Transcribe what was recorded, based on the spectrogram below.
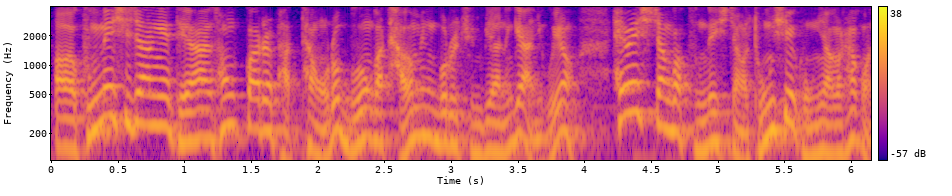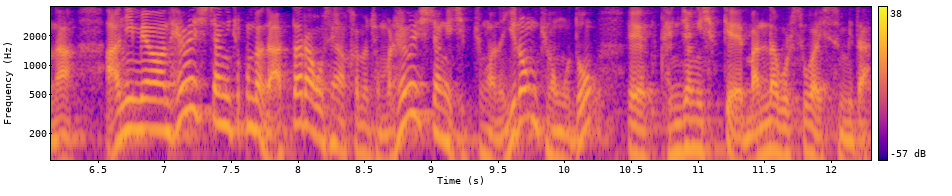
어, 국내 시장에 대한 성과를 바탕으로 무언가 다음 행보를 준비하는 게 아니고요. 해외 시장과 국내 시장을 동시에 공략을 하거나 아니면 해외 시장이 조금 더 낫다라고 생각하면 정말 해외 시장에 집중하는 이런 경우도 예, 굉장히 쉽게 만나볼 수가 있습니다.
